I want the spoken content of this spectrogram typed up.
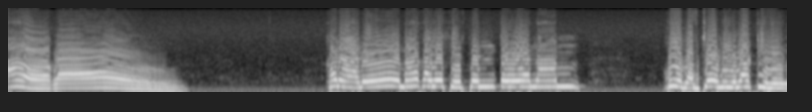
าออกแล้วขณะนี้ ม้ากายสิทธิ์เป็นตัวนำคู่กับโชคดีลักกี้เฮง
